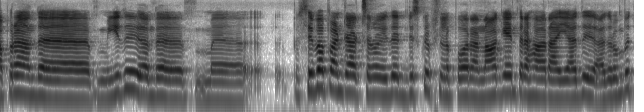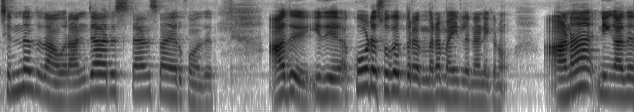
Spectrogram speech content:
அப்புறம் அந்த இது அந்த சிவ பஞ்சாட்சரம் இது டிஸ்கிரிப்ஷனில் போகிறேன் நாகேந்திரஹாராய் அது அது ரொம்ப சின்னது தான் ஒரு அஞ்சாறு ஸ்டான்ஸ் தான் இருக்கும் அது. அது இது கூட சுகபிரமரை மைண்டில் நினைக்கணும். ஆனால் நீங்கள் அதை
